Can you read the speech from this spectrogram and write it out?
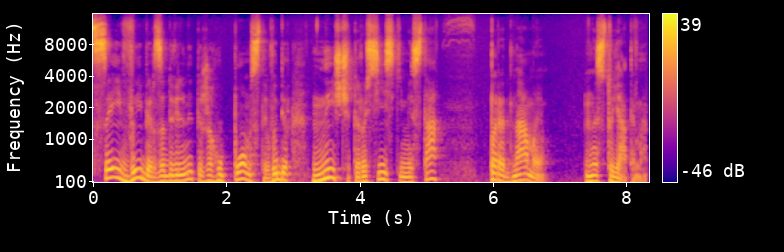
цей вибір задовільнити жагу помсти, вибір нищити російські міста перед нами не стоятиме.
